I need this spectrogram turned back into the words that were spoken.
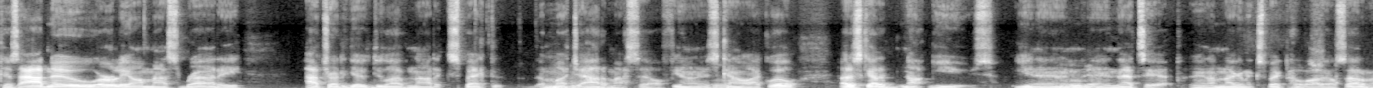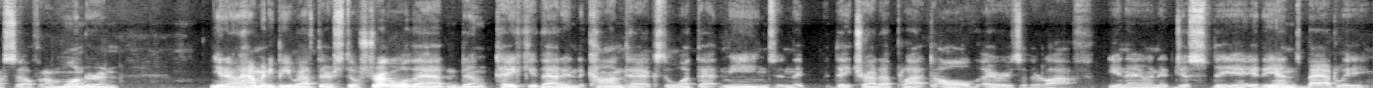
because I know early on my sobriety, I tried to go through life and not expect much out of myself. You know, and it's Mhm. kind of like, well, I just got to not use, you know, and, Mhm. and that's it. And I'm not going to expect a whole lot else out of myself. And I'm wondering, you know, how many people out there still struggle with that and don't take that into context of what that means, and they they try to apply it to all areas of their life, you know, and it just the it ends badly.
